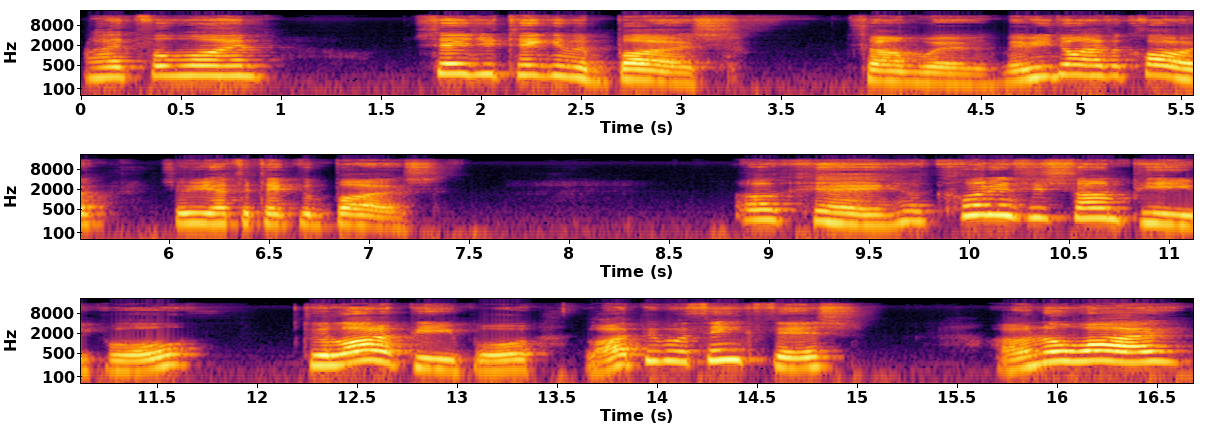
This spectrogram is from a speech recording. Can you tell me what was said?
Like for one, say you're taking the bus somewhere. Maybe you don't have a car, so you have to take the bus. Okay, according to some people, to a lot of people, a lot of people think this. I don't know why,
